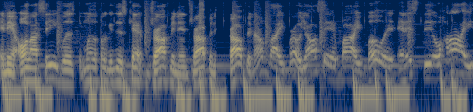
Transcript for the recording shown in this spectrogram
And then all I see was the motherfucker just kept dropping and dropping and dropping. I'm like, bro, y'all said buy Boeing and it's still high.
